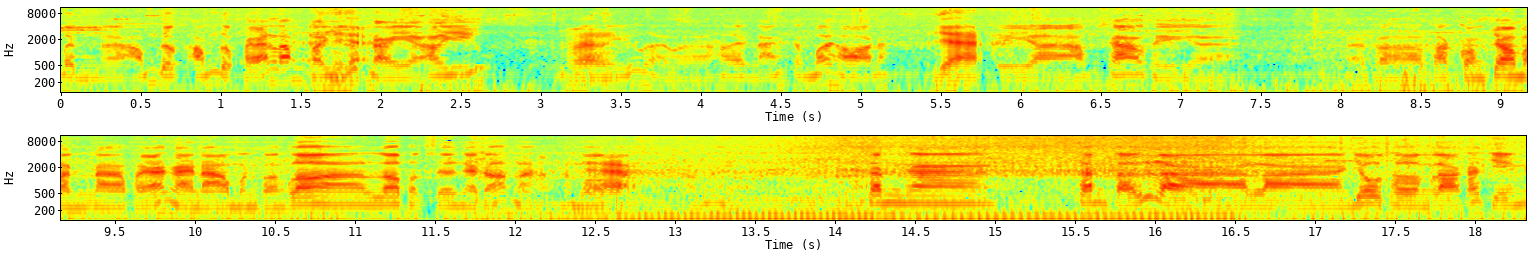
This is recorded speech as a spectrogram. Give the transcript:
bình à, ổng được ổng được khỏe lắm tại vì Dạ. lúc này hơi yếu Lúc Vâng. hơi yếu rồi mà hơi nãy mới ho đó Dạ. thì à, không sao thì à, à, Phật còn cho mình khỏe ngày nào mình còn lo lo Phật sự ngày đó mà Nam mô Dạ. Phật. Sanh sanh tử là là vô thường là cái chuyện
